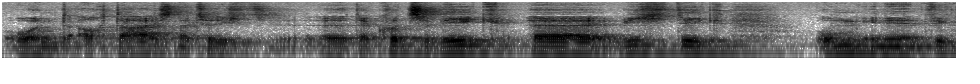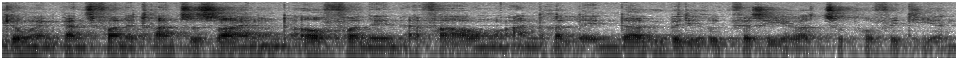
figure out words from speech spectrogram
Und auch da ist natürlich äh, der kurze Weg äh, wichtig, um in den Entwicklungen ganz vorne dran zu sein und auch von den Erfahrungen anderer Länder über die Rückversicherer zu profitieren.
